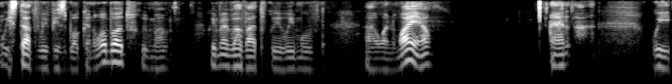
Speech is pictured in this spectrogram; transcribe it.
We start with this broken robot. Remember that we removed uh, one wire. And we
